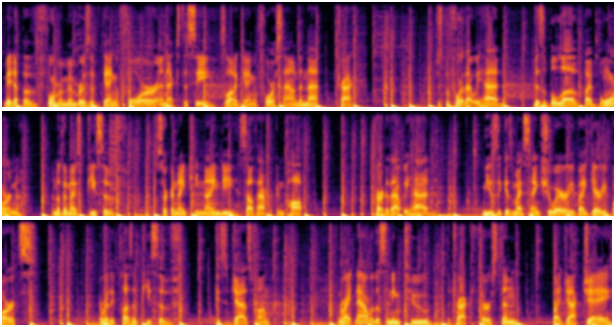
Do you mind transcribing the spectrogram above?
made up of former members of Gang of Four and XTC. There's a lot of Gang of Four sound in that track. Just before that, we had Visible Love by Born, another nice piece of circa 1990 South African pop. Prior to that, we had Music is My Sanctuary by Gary Bartz, a really pleasant piece of piece of jazz funk. And right now, we're listening to the track Thurston by Jack J,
